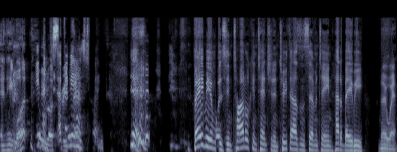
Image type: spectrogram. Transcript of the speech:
and he what? He had, lost uh, Fabian has twins. Yeah. Fabian was in title contention in 2017, had a baby, nowhere.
